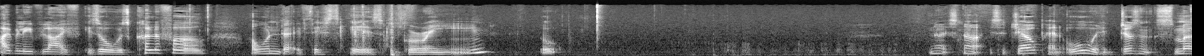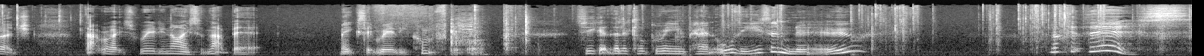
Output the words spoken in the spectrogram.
I believe life is always colourful. I wonder if this is green. Oh. No, it's not. It's a gel pen. Oh, it doesn't smudge. That writes really nice and that bit makes it really comfortable. So you get the little green pen. Oh, these are new. Look at this.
